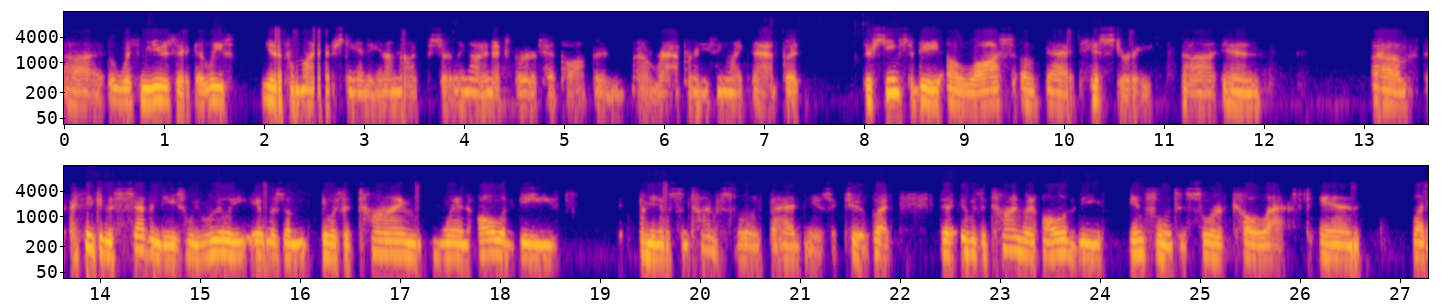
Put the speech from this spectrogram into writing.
uh, with music, at least you know, from my understanding, and I'm not certainly not an expert of hip hop and uh, rap or anything like that, but there seems to be a loss of that history. Uh, and um, I think in the 70s, we really it was a it was a time when all of these. I mean, it was sometimes really bad music too, but the, it was a time when all of these influences sort of coalesced, and like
